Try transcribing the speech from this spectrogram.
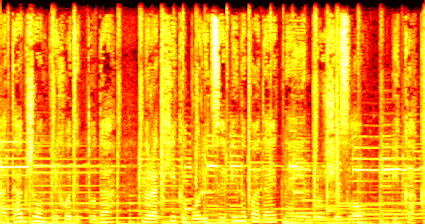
а также он приходит туда, но Радхика борется и нападает на Индру с жезлом, и как?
